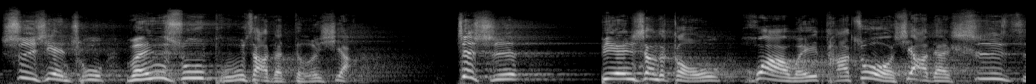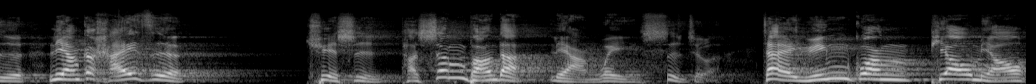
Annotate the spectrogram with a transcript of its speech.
示现出文殊菩萨的德相。这时，边上的狗化为他坐下的狮子，两个孩子却是他身旁的两位侍者，在云光飘渺、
